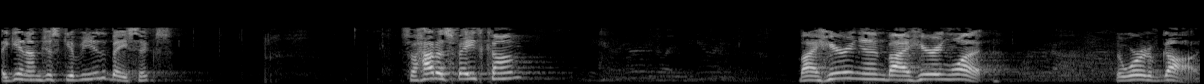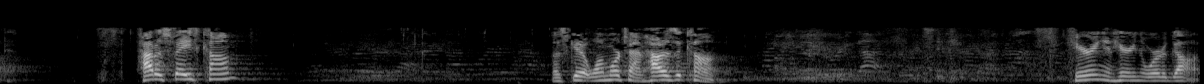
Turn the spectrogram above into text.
Again, I'm just giving you the basics. So how does faith come? By hearing and by hearing what? The Word of God. How does faith come? Let's get it one more time. How does it come? Hearing and hearing the Word of God.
